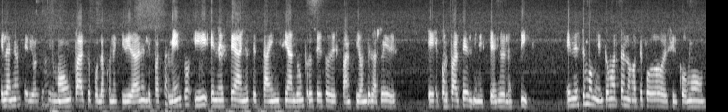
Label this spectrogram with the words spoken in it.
El año anterior se firmó un pacto por la conectividad en el departamento y en este año se está iniciando un proceso de expansión de las redes eh, por parte del Ministerio de las TIC. En este momento, Marta, no te puedo decir cómo,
